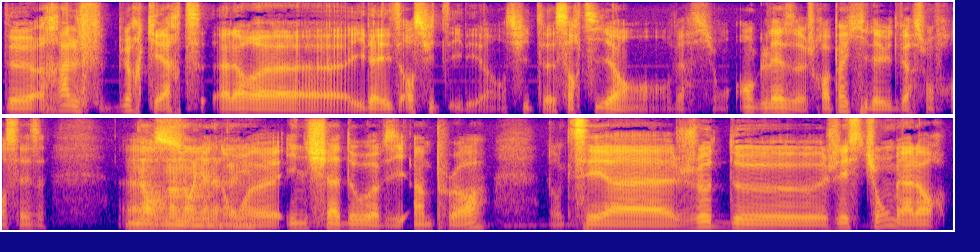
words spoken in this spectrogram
de Ralph Burkert. Alors, euh, il a ensuite, il est ensuite sorti en, version anglaise. Je crois pas qu'il a eu de version française. Euh, non, non, non, il y en a pas eu. In Shadow of the Emperor. Donc c'est un jeu de gestion, mais alors euh,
